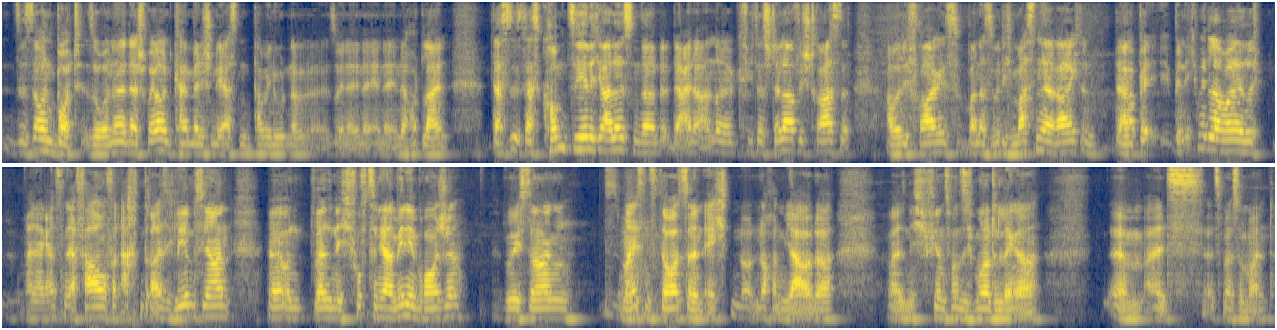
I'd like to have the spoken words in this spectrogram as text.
das ist auch ein Bot, so, ne, da spricht auch kein Mensch in die ersten paar Minuten so in der, in der, in der Hotline. Das ist, das kommt sicherlich alles und dann der eine oder andere kriegt das schneller auf die Straße, aber die Frage ist, wann das wirklich Massen erreicht und da bin ich mittlerweile durch meiner ganzen Erfahrung von 38 Lebensjahren äh, und weiß nicht 15 Jahren Medienbranche würde ich sagen, meistens dauert es dann echt noch ein Jahr oder weiß nicht, 24 Monate länger, ähm, als, als man es so meint.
